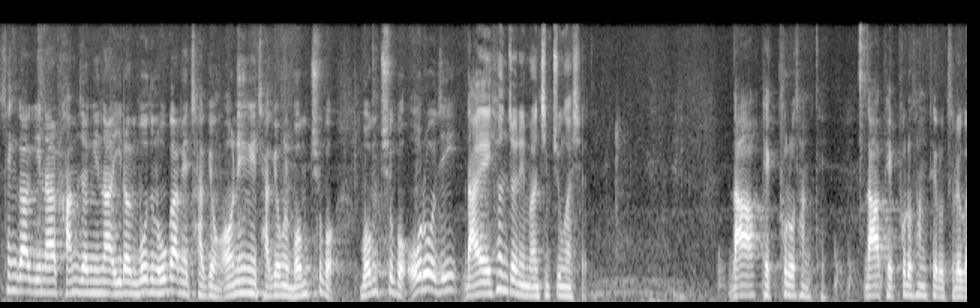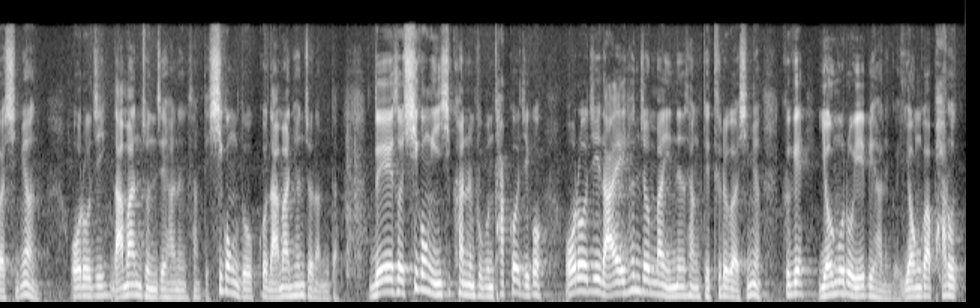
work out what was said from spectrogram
생각이나 감정이나 이런 모든 오감의 작용, 언행의 작용을 멈추고 멈추고 오로지 나의 현존에만 집중하셔야 돼요. 나 100% 상태, 나 100% 상태로 들어가시면 오로지 나만 존재하는 상태, 시공도 없고 나만 현존합니다. 뇌에서 시공 인식하는 부분 다 꺼지고 오로지 나의 현존만 있는 상태 들어가시면 그게 영으로 예비하는 거예요. 영과 바로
